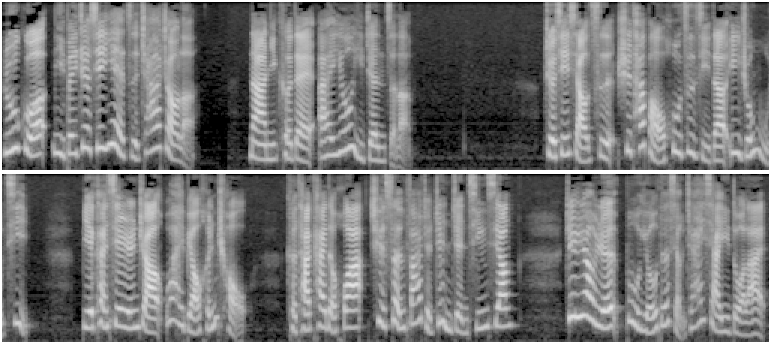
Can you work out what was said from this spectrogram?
如果你被这些叶子扎着了，那你可得哎呦一阵子了。这些小刺是它保护自己的一种武器。别看仙人掌外表很丑，可它开的花却散发着阵阵清香，真让人不由得想摘下一朵来。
